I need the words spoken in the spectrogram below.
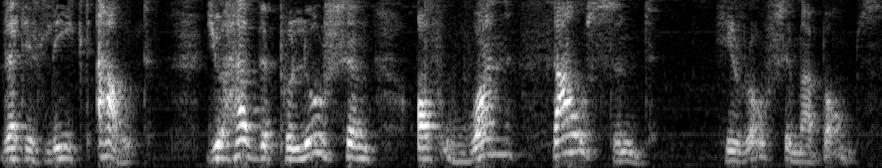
that is leaked out, you have the pollution of 1,000 Hiroshima bombs.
